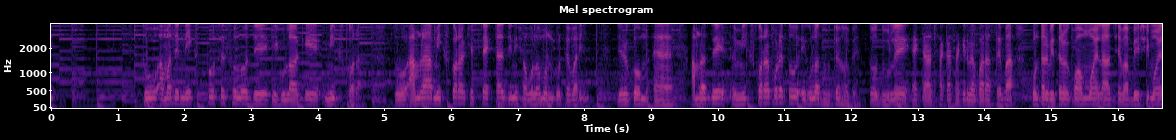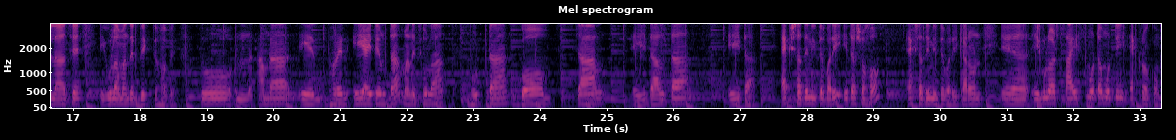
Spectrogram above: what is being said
তো আমাদের নেক্সট প্রসেস হলো যে এগুলাকে মিক্স করা। তো আমরা মিক্স করার ক্ষেত্রে একটা জিনিস অবলম্বন করতে পারি। যেরকম আমরা যে মিক্স করার পরে তো এগুলো ধুতে হবে। তো ধুলে একটা ছাকা ছাকির ব্যাপার আছে বা কোনটার ভিতরে কম ময়লা আছে বা বেশি ময়লা আছে, এগুলো আমাদের দেখতে হবে। তো আমরা এ, ধরেন এই আইটেমটা মানে ছোলা, ভুট্টা, গম, চাল, এই ডালটা, এইটা একসাথে নিতে পারি। এটা সহ একসাথে নিতে পারি। কারণ এগুলোর সাইজ মোটামুটি একরকম।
